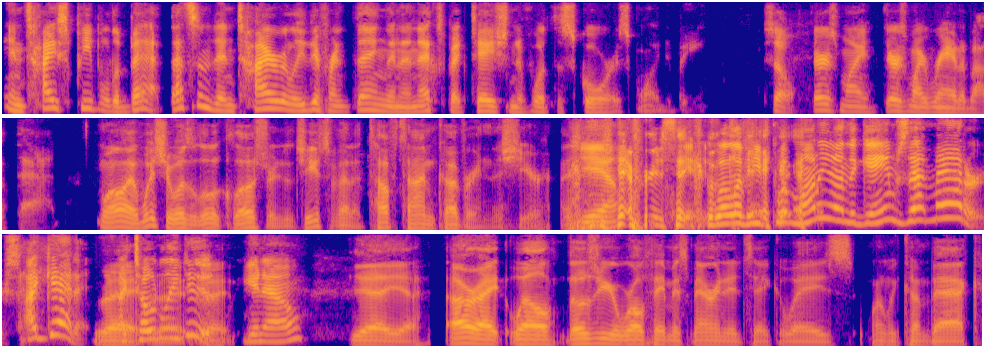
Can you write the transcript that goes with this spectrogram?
entice people to bet. That's an entirely different thing than an expectation of what the score is going to be. So there's my there's my rant about that. Well, I wish it was a little closer. The Chiefs have had a tough time covering this year. Yeah. Well, if you put money on the games, that matters. I get it. I totally right, do. right. You know. Yeah, yeah. All right. Well, those are your world famous marinated takeaways. When we come back,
